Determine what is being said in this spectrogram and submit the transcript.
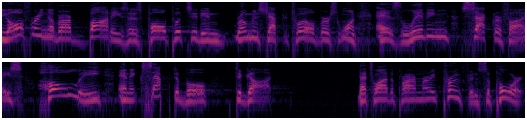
The offering of our bodies, as Paul puts it in Romans chapter 12, verse 1, as living sacrifice, holy and acceptable to God. That's why the primary proof and support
